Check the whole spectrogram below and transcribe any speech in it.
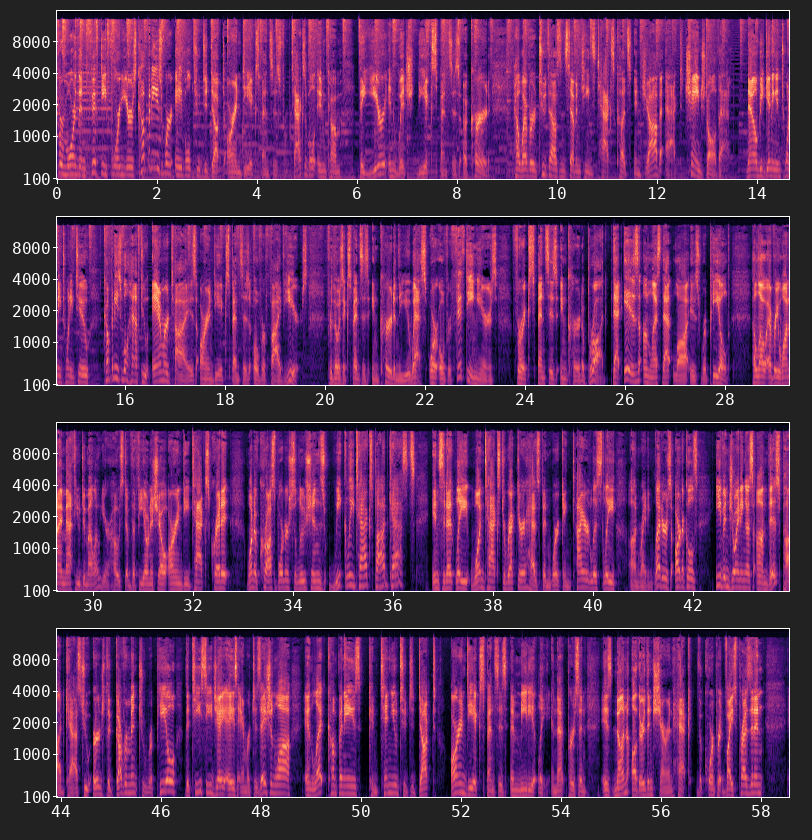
For more than 54 years, companies were able to deduct R&D expenses from taxable income the year in which the expenses occurred. However, 2017's Tax Cuts and Job Act changed all that. Now, beginning in 2022, companies will have to amortize R&D expenses over 5 years for those expenses incurred in the US or over 15 years for expenses incurred abroad. That is unless that law is repealed. Hello, everyone. I'm Matthew DeMello, your host of the Fiona Show R&D Tax Credit, one of Cross Border Solutions' weekly tax podcasts. Incidentally, one tax director has been working tirelessly on writing letters, articles, even joining us on this podcast to urge the government to repeal the TCJA's amortization law and let companies continue to deduct R&D expenses immediately. And that person is none other than Sharon Heck, the corporate vice president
